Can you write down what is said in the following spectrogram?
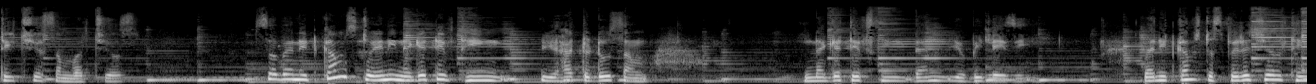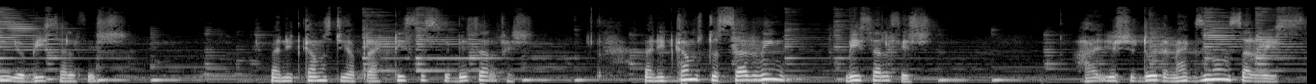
teach you some virtues. So when it comes to any negative thing, you had to do some negative thing, then you be lazy. When it comes to spiritual thing, you be selfish. When it comes to your practices, be selfish. When it comes to serving, be selfish. Ah, you should do the maximum service.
